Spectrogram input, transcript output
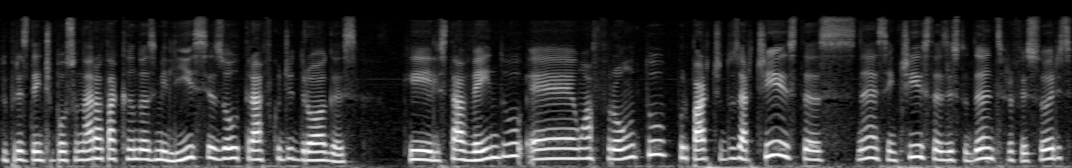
do presidente Bolsonaro atacando as milícias ou o tráfico de drogas. Que ele está vendo é um afronto por parte dos artistas, né, cientistas, estudantes, professores,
